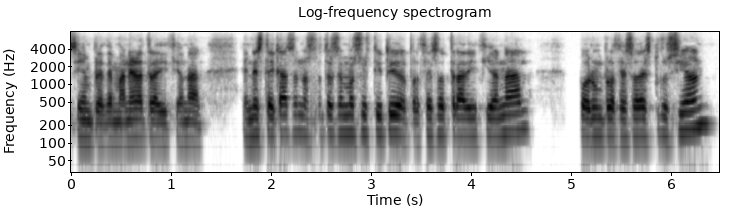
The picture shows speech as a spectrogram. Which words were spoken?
siempre de manera tradicional. En este caso nosotros hemos sustituido el proceso tradicional por un proceso de extrusión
